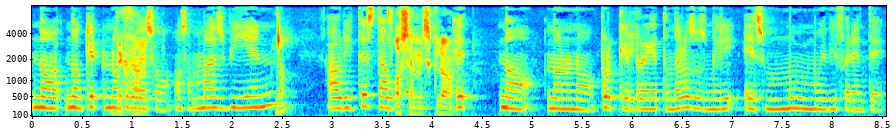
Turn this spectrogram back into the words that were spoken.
No, no, quiero, no creo eso. O sea, más bien... ¿No? Ahorita está... O se mezcló. Eh, no, no, no, no, porque el reggaetón de los 2000 es muy, muy diferente.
